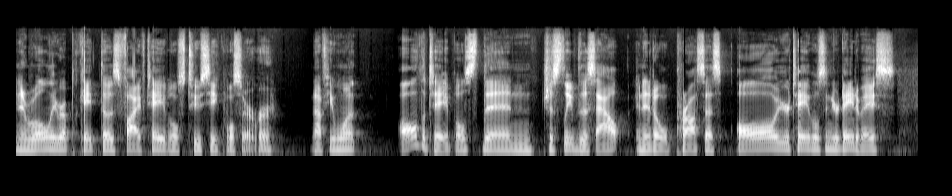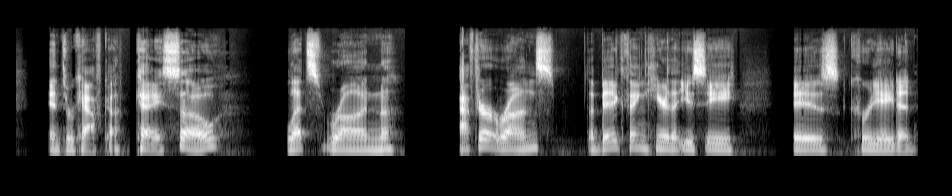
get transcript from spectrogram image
And it will only replicate those five tables to SQL Server. Now, if you want all the tables, then just leave this out and it'll process all your tables in your database and through Kafka. Okay, so let's run. After it runs, the big thing here that you see is created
